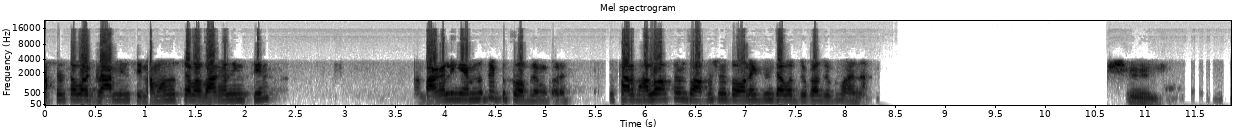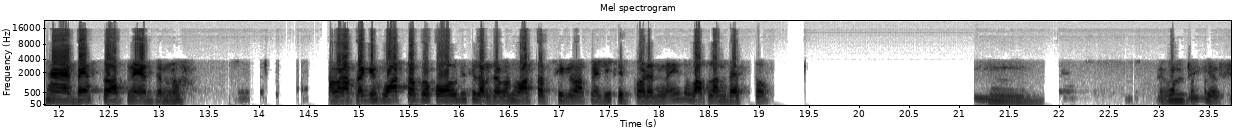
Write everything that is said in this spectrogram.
আপনার তো আবার গ্রামীণ সিম আমার হচ্ছে আবার বাঙালি সিম বাঙালি এমনি তো একটু প্রবলেম করে। স্যার ভালো আছেন তো? আপনার সাথে তো অনেকদিন যাবত যোগাযোগ হয় না। সেই। হ্যাঁ ব্যস্ত আপনি এর জন্য। আবার আপনাকে হোয়াটসঅ্যাপে কল দিছিলাম যখন হোয়াটসঅ্যাপ ছিল আপনি রিসিভ করেন নাই তো ভাবলাম ব্যস্ত। এখন ঠিক আছে।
